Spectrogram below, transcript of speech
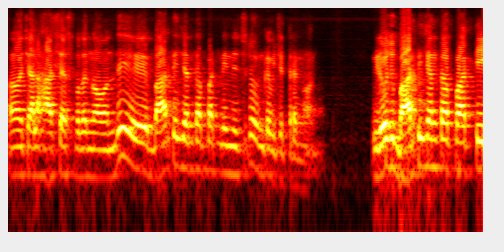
చాలా హాస్యాస్పదంగా ఉంది. భారతీయ జనతా పార్టీ నిందించడం ఇంకా విచిత్రంగా ఉంది. ఈరోజు భారతీయ జనతా పార్టీ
